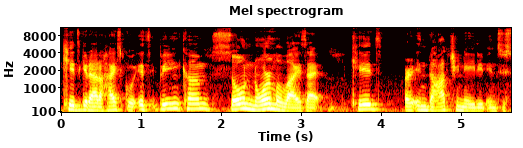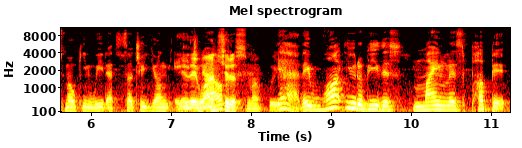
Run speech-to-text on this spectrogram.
kids get out of high school, it's become so normalized that kids are indoctrinated into smoking weed at such a young age. Yeah, they now. want you to smoke weed. Yeah, they want you to be this mindless puppet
